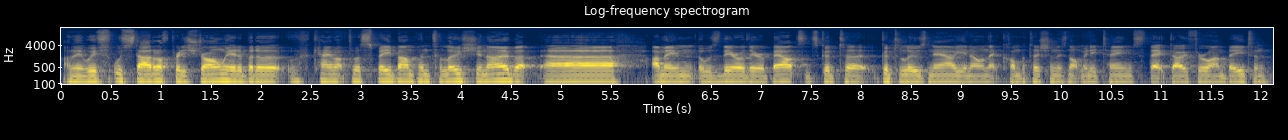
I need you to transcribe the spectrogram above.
I mean, we've we've started off pretty strong. We had a bit of came up to a speed bump in Toulouse, you know, but uh, I mean, it was there or thereabouts. It's good to good to lose now, you know, in that competition. There's not many teams that go through unbeaten.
